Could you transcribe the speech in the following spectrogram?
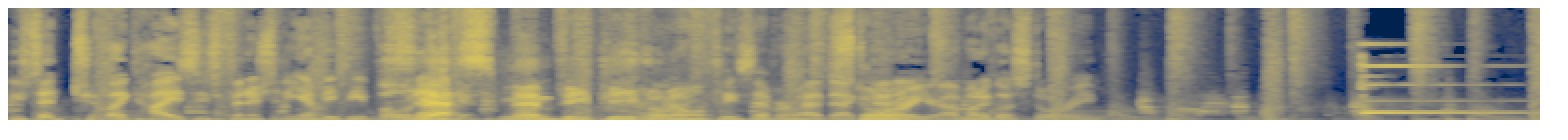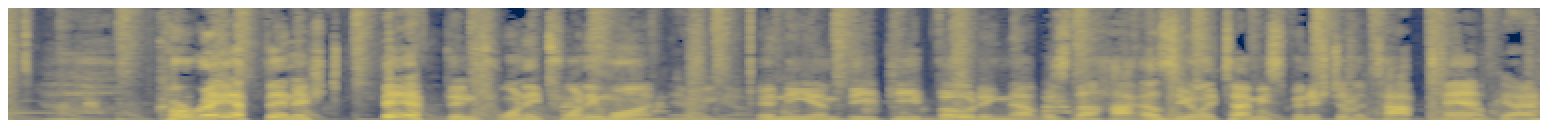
You said two, like highest he's finished in the MVP vote. Yes, MVP I don't know if he's ever had that kind of Story. year. I'm gonna go story. Correa finished fifth in 2021. There we go. In the MVP voting. That was the high. That was the only time he's finished in the top 10. Okay.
